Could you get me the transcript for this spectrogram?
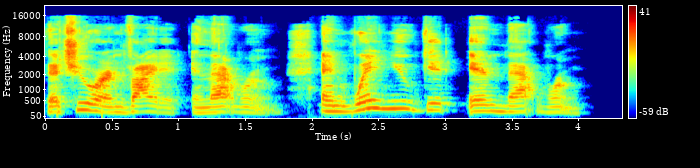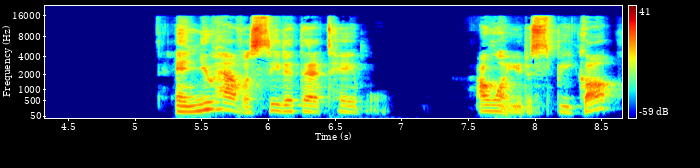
that you are invited in that room. And when you get in that room and you have a seat at that table, I want you to speak up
